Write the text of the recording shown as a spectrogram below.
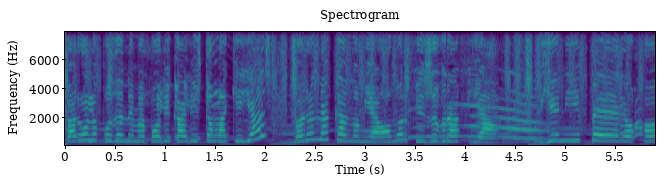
Παρόλο που δεν είμαι πολύ καλή στο μακιγιάζ, μπορώ να κάνω μια όμορφη ζωγραφιά. Βγαίνει υπέροχο.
